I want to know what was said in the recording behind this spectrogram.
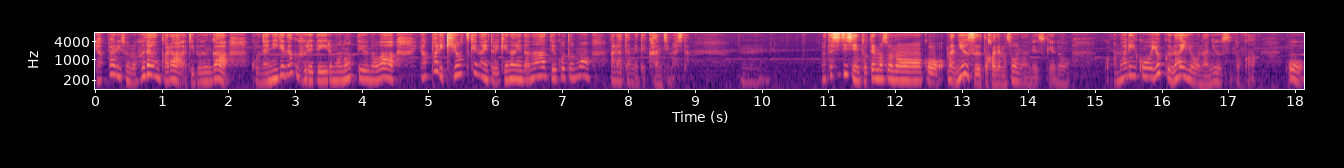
やっぱりその普段から自分がこう何気なく触れているものっていうのはやっぱり気をつけないといけないんだなっていうことも改めて感じました。うん私自身とてもそのこう、まあ、ニュースとかでもそうなんですけどあまりこう良くないようなニュースとかを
